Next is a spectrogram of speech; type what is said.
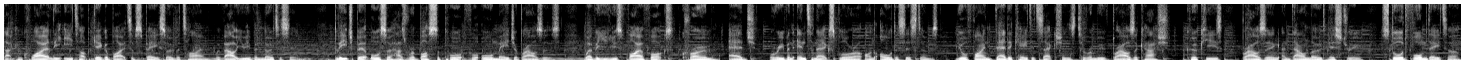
that can quietly eat up gigabytes of space over time without you even noticing. BleachBit also has robust support for all major browsers, whether you use Firefox, Chrome, Edge, or even Internet Explorer on older systems, you'll find dedicated sections to remove browser cache, cookies, browsing and download history, stored form data,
